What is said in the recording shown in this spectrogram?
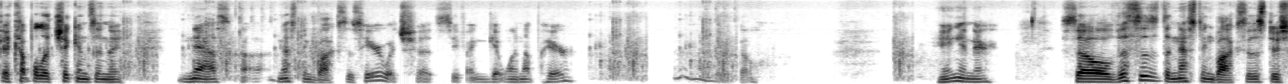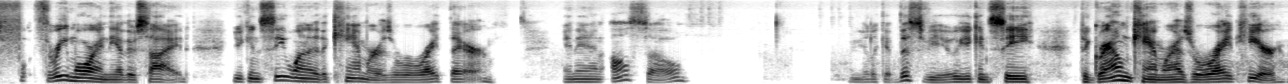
a couple of chickens in the nest, uh, nesting boxes here, which uh, let's see if I can get one up here. There we go. Hang in there. So this is the nesting boxes. There's three more on the other side. You can see one of the cameras right there. And then also, when you look at this view, you can see the ground cameras right here.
